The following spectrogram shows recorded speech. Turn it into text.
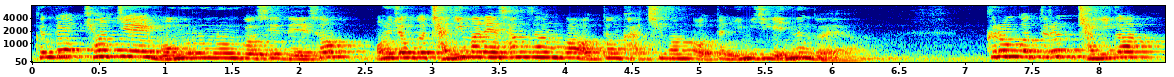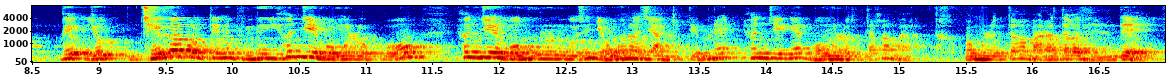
근데 현재에 머무르는 것에 대해서 어느 정도 자기만의 상상과 어떤 가치관과 어떤 이미지가 있는 거예요. 그런 것들은 자기가 내, 여, 제가 볼 때는 분명히 현재에 머물렀고 현재에 머무르는 것은 영원하지 않기 때문에 현재에 머물렀다가 말았다가 머물렀다가 말았다가 되는데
